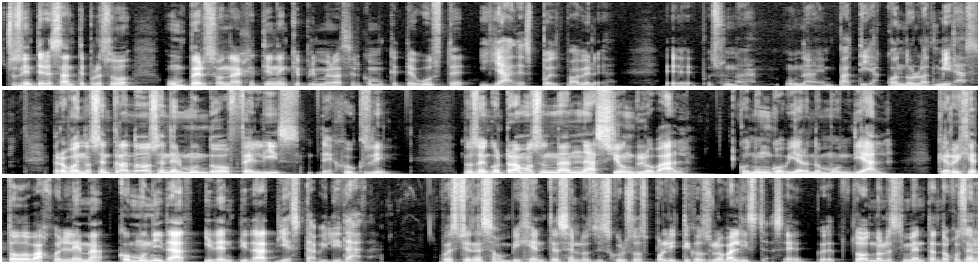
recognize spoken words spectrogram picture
Esto es interesante, por eso un personaje tiene que primero hacer como que te guste y ya después va a haber eh, pues una, una empatía cuando lo admiras. Pero bueno, centrándonos en el mundo feliz de Huxley, nos encontramos en una nación global, con un gobierno mundial, que rige todo bajo el lema comunidad, identidad y estabilidad. Cuestiones aún vigentes en los discursos políticos globalistas, ¿eh? Todo no lo está inventando José.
